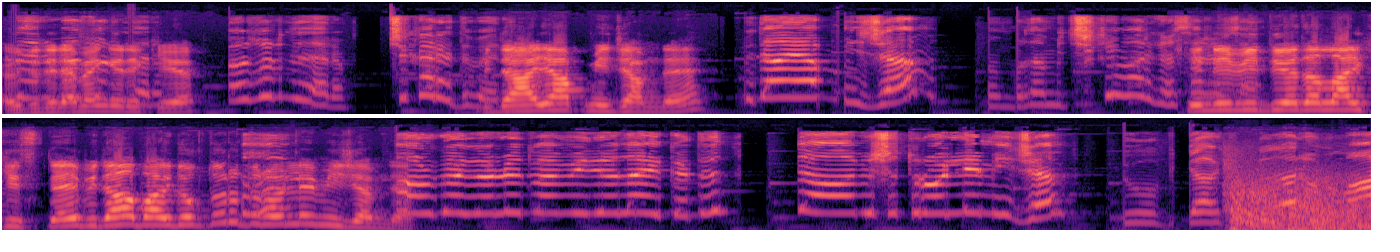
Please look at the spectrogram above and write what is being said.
özür dilemen gerekiyor. Özür dilerim. Çıkar hadi beni. Bir daha yapmayacağım de. yapmayacağım. Ben buradan bir çıkayım arkadaşlar. Şimdi videoda like iste. Bir daha Bay Doktor'u trollemeyeceğim de. Arkadaşlar lütfen videoya like atın. Ya bir şey trollemeyeceğim. Yo bir dakika neler onu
